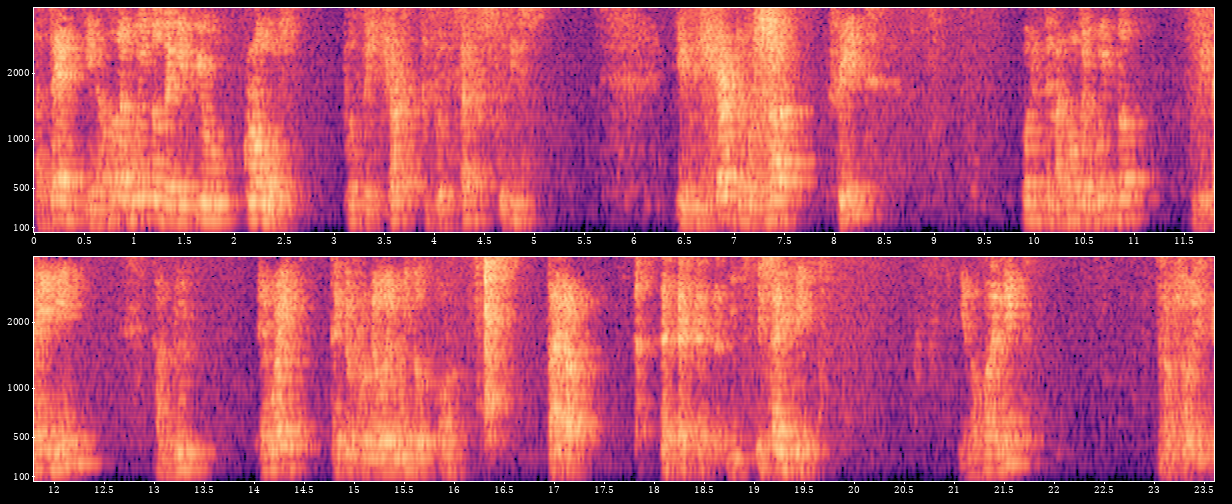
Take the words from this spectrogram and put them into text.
And then in another window, they give you clothes. Put the shirt, put the pants, put this. If the shirt was not fit, put it in another window, the name in, and do anyway, take it from the other window or tie up. the same thing. You know what I did? I'm sorry.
